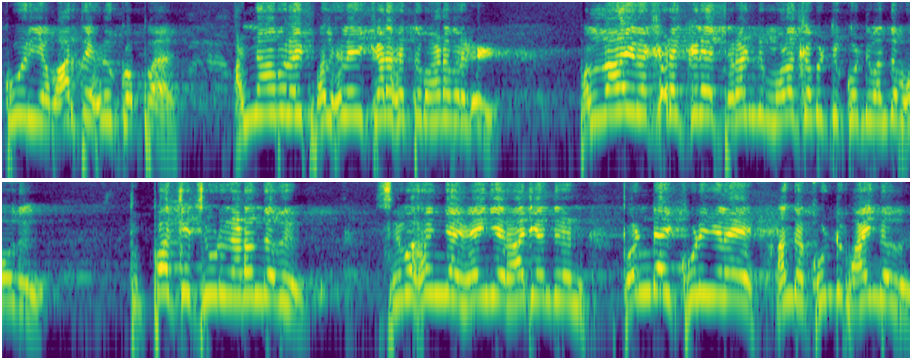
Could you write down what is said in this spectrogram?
கூறிய வார்த்தைகளுக்கொப்ப அண்ணாமலை பல்கலைக்கழகத்து மாணவர்கள் பல்லாயிரக்கணக்கிலே திரண்டு முழக்கமிட்டுக் கொண்டு வந்தபோது துப்பாக்கிச் சூடு நடந்தது. சிவகங்கை வேங்கிய ராஜேந்திரன் தொண்டை குழியிலே அந்த குண்டு பாய்ந்தது.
